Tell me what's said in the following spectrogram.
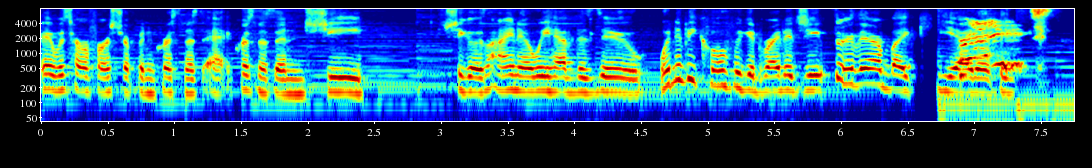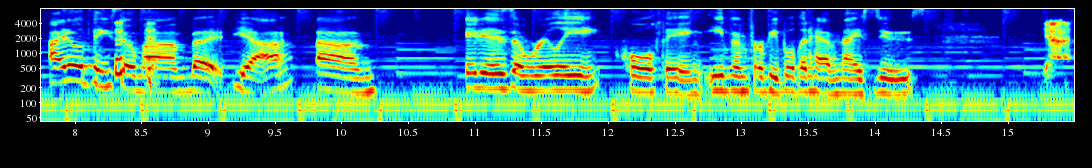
It was her first trip in Christmas at Christmas, and she she goes, "I know we have the zoo. Wouldn't it be cool if we could ride a jeep through there?" I'm like, "Yeah, I don't think right? I don't think so, mom, but yeah. Um, it is a really cool thing, even for people that have nice zoos, Yes,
